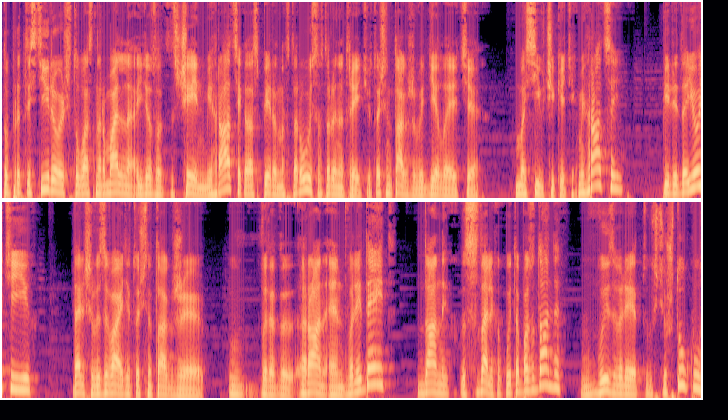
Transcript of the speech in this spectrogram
то протестировать, что у вас нормально идет этот чейн миграции, когда с первой на вторую, со второй на третью. Точно так же вы делаете массивчик этих миграций, передаете их, дальше вызываете точно так же вот этот run and validate, данных, создали какую-то базу данных, вызвали эту всю штуку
